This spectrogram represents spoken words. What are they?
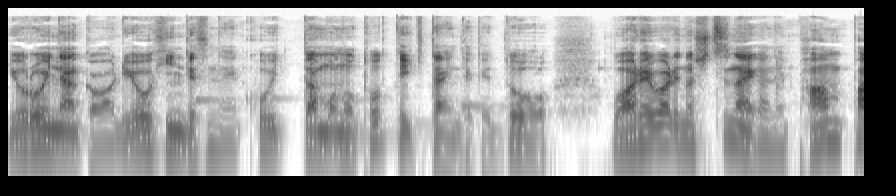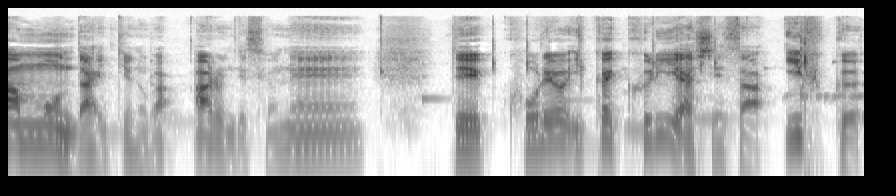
鎧なんかは良品ですね。こういったものを取っていきたいんだけど、我々の室内がね、パンパン問題っていうのがあるんですよね。で、これを一回クリアしてさ、衣服、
